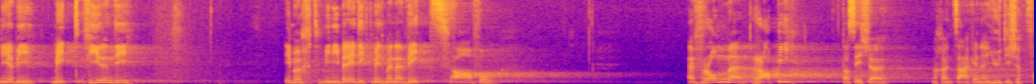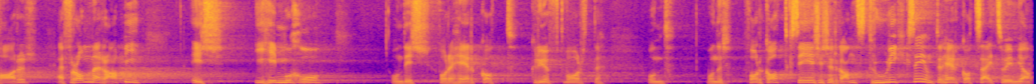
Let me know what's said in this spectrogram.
Liebe Mitfeierende, ich möchte meine Predigt mit einem Witz anfangen. Ein frommer Rabbi, das ist ein, man könnte sagen, ein jüdischer Pfarrer, ein frommer Rabbi ist in den Himmel gekommen und ist vor den Herrgott gerufen worden. Und als er vor Gott war, war er ganz traurig. Und der Herrgott sagt zu ihm, ja,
